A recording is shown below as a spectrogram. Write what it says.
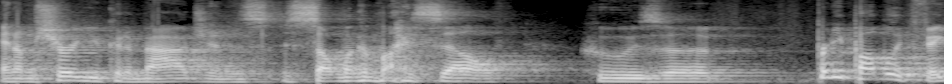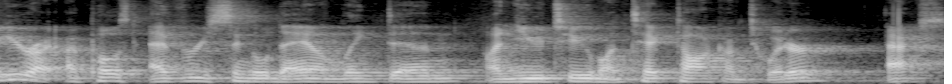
and I'm sure you can imagine as, as someone of myself who's a pretty public figure, I, I post every single day on LinkedIn, on YouTube, on TikTok, on Twitter, X,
